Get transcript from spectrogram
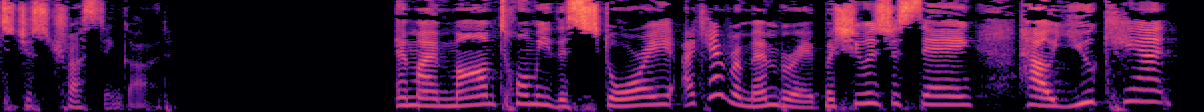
to just trust in God. And my mom told me this story. I can't remember it, but she was just saying how you can't,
